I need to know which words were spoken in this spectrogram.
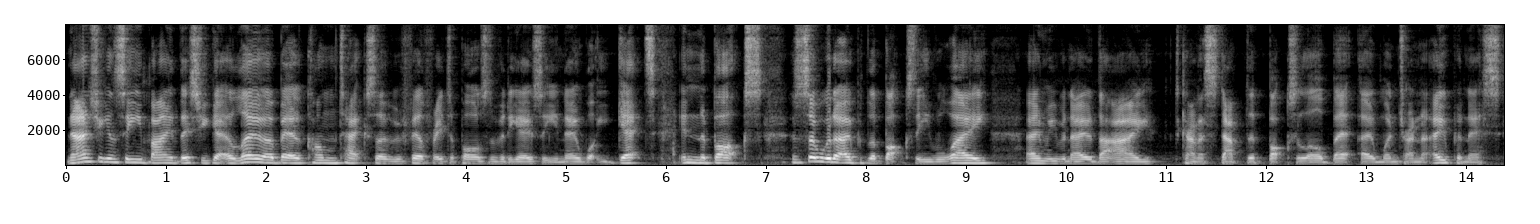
Now, as you can see by this, you get a little bit of context, so feel free to pause the video so you know what you get in the box. So we're going to open the box either way, um, even though that I kind of stabbed the box a little bit um, when trying to open this.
